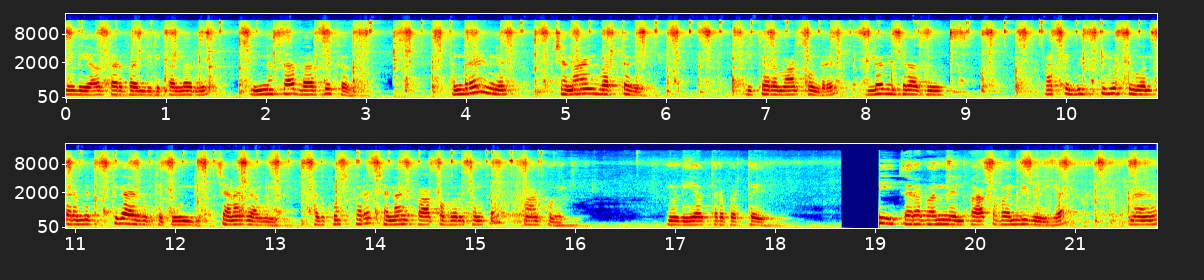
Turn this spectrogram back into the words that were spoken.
ನೋಡಿ ಯಾವ ಥರ ಬಂದಿದೆ ಕಲರು ಇನ್ನೂ ಸಹ ಬರಬೇಕದು ಅಂದರೆ ನೆ ಚೆನ್ನಾಗಿ ಬರ್ತದೆ. ಈ ಥರ ಮಾಡಿಕೊಂಡ್ರೆ. ಇಲ್ಲದಿದ್ದರೆ ಅದು ಮತ್ತೆ ಬಿಟ್ಟು ಬಿಟ್ಟು ಒಂಥರ ಮೆತ್ತಗೆ ಆಗಿಬಿಡ್ತೈತೆ ಉಂಡೆ. ಚೆನ್ನಾಗಿ ಅದಕ್ಕೋಸ್ಕರ ಚೆನ್ನಾಗಿ ಪಾಕ ಬರೋ ತನಕ ಮಾಡ್ಕೋಬೇಕು. ನೋಡಿ ಯಾವ ಥರ ಬರ್ತಾಯಿದೆ ಈ ಥರ ಬಂದಮೇಲೆ ಪಾಕ ಬಂದಿದೆ ಈಗ. ನಾನು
